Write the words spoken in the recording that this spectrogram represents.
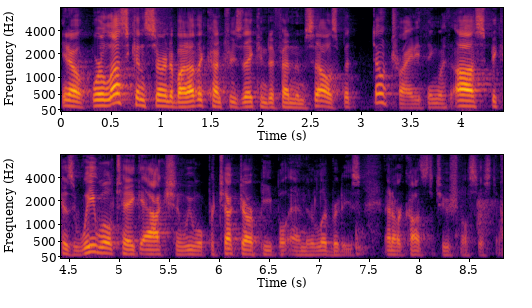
you know, we're less concerned about other countries, they can defend themselves, but don't try anything with us because we will take action. We will protect our people and their liberties and our constitutional system.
